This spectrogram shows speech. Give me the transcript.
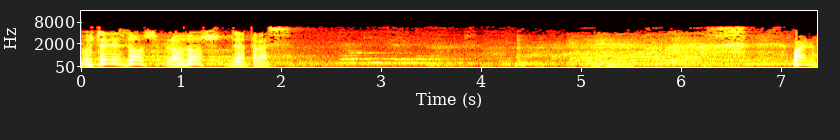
Ustedes dos, los dos de atrás. Bueno,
